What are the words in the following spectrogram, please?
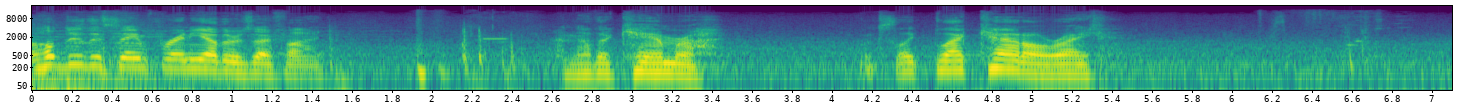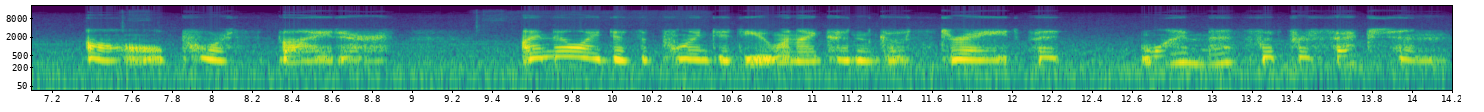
I'll do the same for any others I find. Another camera. Looks like Black Cat, all right. Oh, poor Spider. I know I disappointed you when I couldn't go straight, but why mess with perfection?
